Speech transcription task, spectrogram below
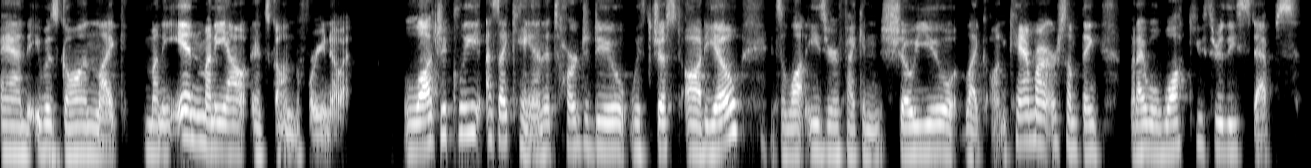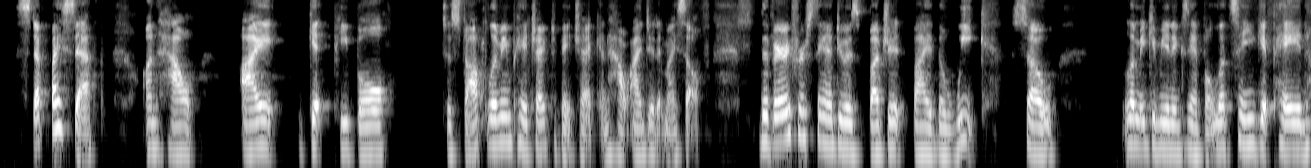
and it was gone like money in money out and it's gone before you know it logically as I can. It's hard to do with just audio. It's a lot easier if I can show you like on camera or something, but I will walk you through these steps step by step on how I get people to stop living paycheck to paycheck and how I did it myself. The very first thing I do is budget by the week. So let me give you an example. Let's say you get paid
